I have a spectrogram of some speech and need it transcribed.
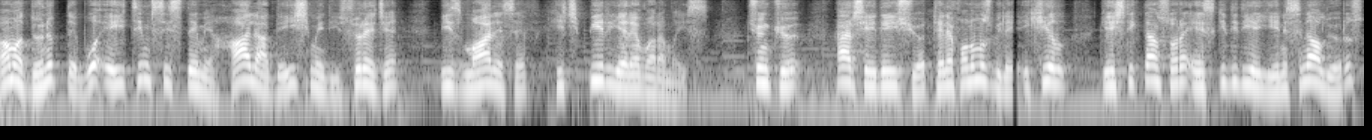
Ama dönüp de bu eğitim sistemi hala değişmediği sürece biz maalesef hiçbir yere varamayız. Çünkü her şey değişiyor. Telefonumuz bile 2 yıl geçtikten sonra eskidi diye yenisini alıyoruz.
